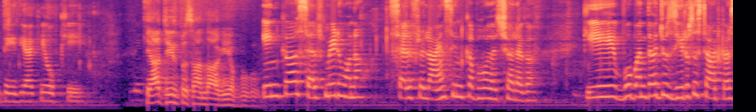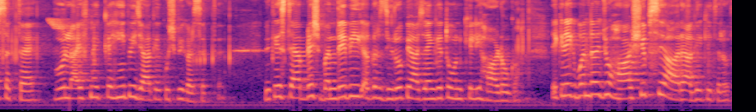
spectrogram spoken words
दे दिया कि ओके। क्या चीज़ पसंद आ गई अब्बू को? इनका सेल्फ मेड होना। सेल्फ रिलायंस इनका बहुत अच्छा लगा कि वो बंदा जो ज़ीरो से स्टार्ट कर सकता है वो लाइफ में कहीं भी जाके कुछ भी कर सकता है। क्योंकि इस्टेब्लिश बंदे भी अगर ज़ीरो पे आ जाएँगे तो उनके लिए हार्ड होगा। लेकिन एक बंदा जो हार्डशिप से आ रहा है आगे की तरफ़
